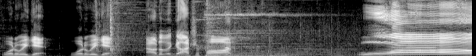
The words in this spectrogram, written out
What do we get? What do we get? Out of the gachapon. Whoa!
